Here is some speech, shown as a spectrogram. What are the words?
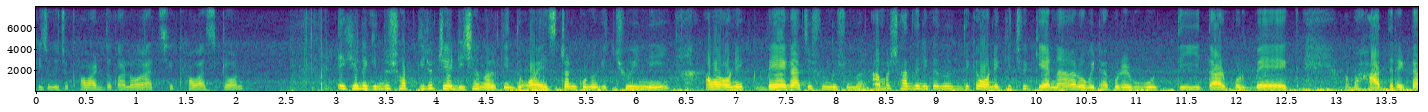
কিছু কিছু খাবার দোকানও আছে, খাওয়ার স্টল। এখানে কিন্তু সব কিছু ট্রেডিশনাল, কিন্তু ওয়েস্টার্ন কোনো কিছুই নেই। আমার অনেক ব্যাগ আছে সুন্দর সুন্দর। আমার শান্তিনিকেতন থেকে অনেক কিছুই কেনা। রবি ঠাকুরের মূর্তি, তারপর ব্যাগ, আবার হাতের একটা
